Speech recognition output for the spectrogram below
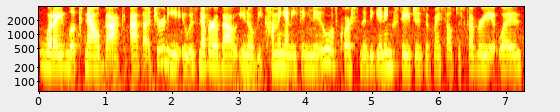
what I look now back at that journey. It was never about, you know, becoming anything new. Of course, in the beginning stages of my self discovery, it was,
